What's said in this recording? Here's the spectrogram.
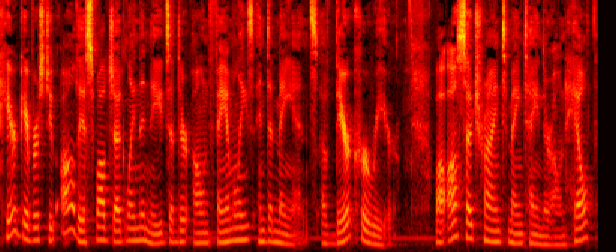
caregivers do all this while juggling the needs of their own families and demands of their career, while also trying to maintain their own health,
